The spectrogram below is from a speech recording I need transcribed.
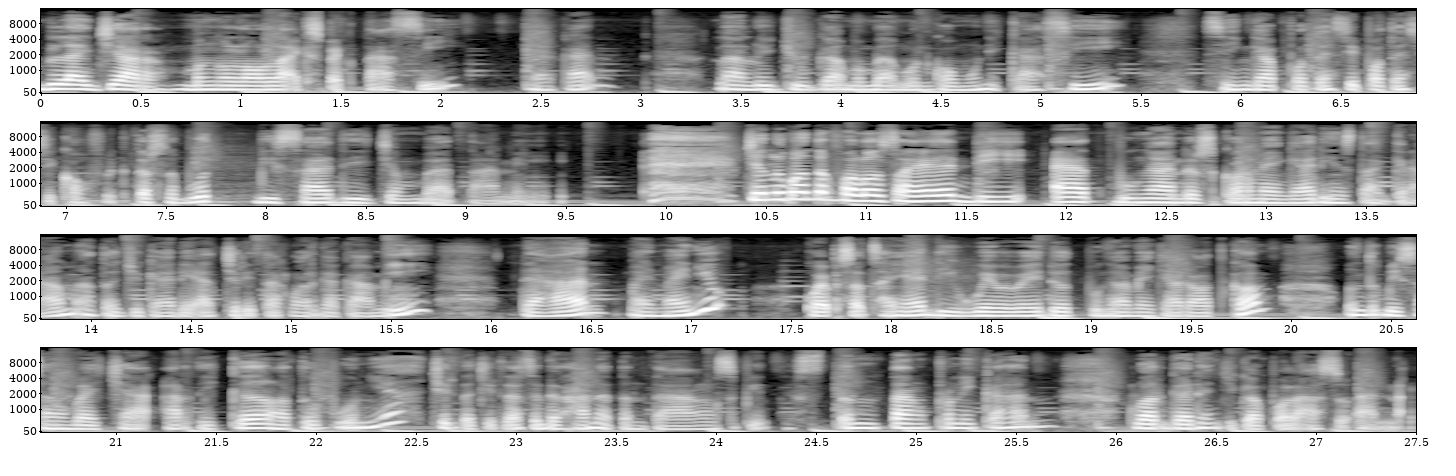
belajar mengelola ekspektasi, ya kan? Lalu juga membangun komunikasi sehingga potensi-potensi konflik tersebut bisa dijembatani. Jangan lupa untuk follow saya di @bunga underscore mega di Instagram atau juga di cerita keluarga kami dan main-main yuk ke website saya di www.bungamega.com untuk bisa membaca artikel ataupun ya cerita-cerita sederhana tentang tentang pernikahan, keluarga dan juga pola asuh anak.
